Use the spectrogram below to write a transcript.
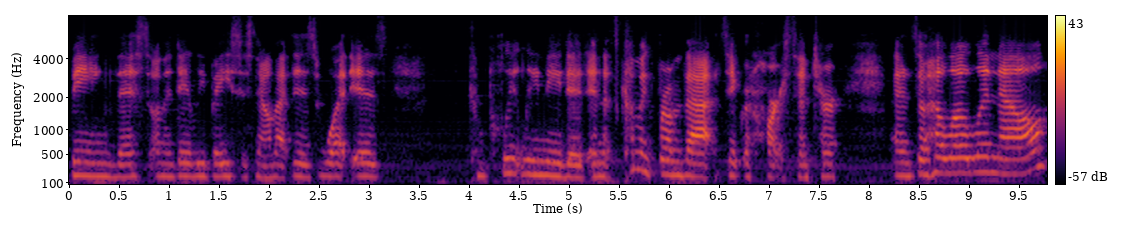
being this on a daily basis now. That is what is completely needed. And it's coming from that Sacred Heart Center. And so, hello, Linnell.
